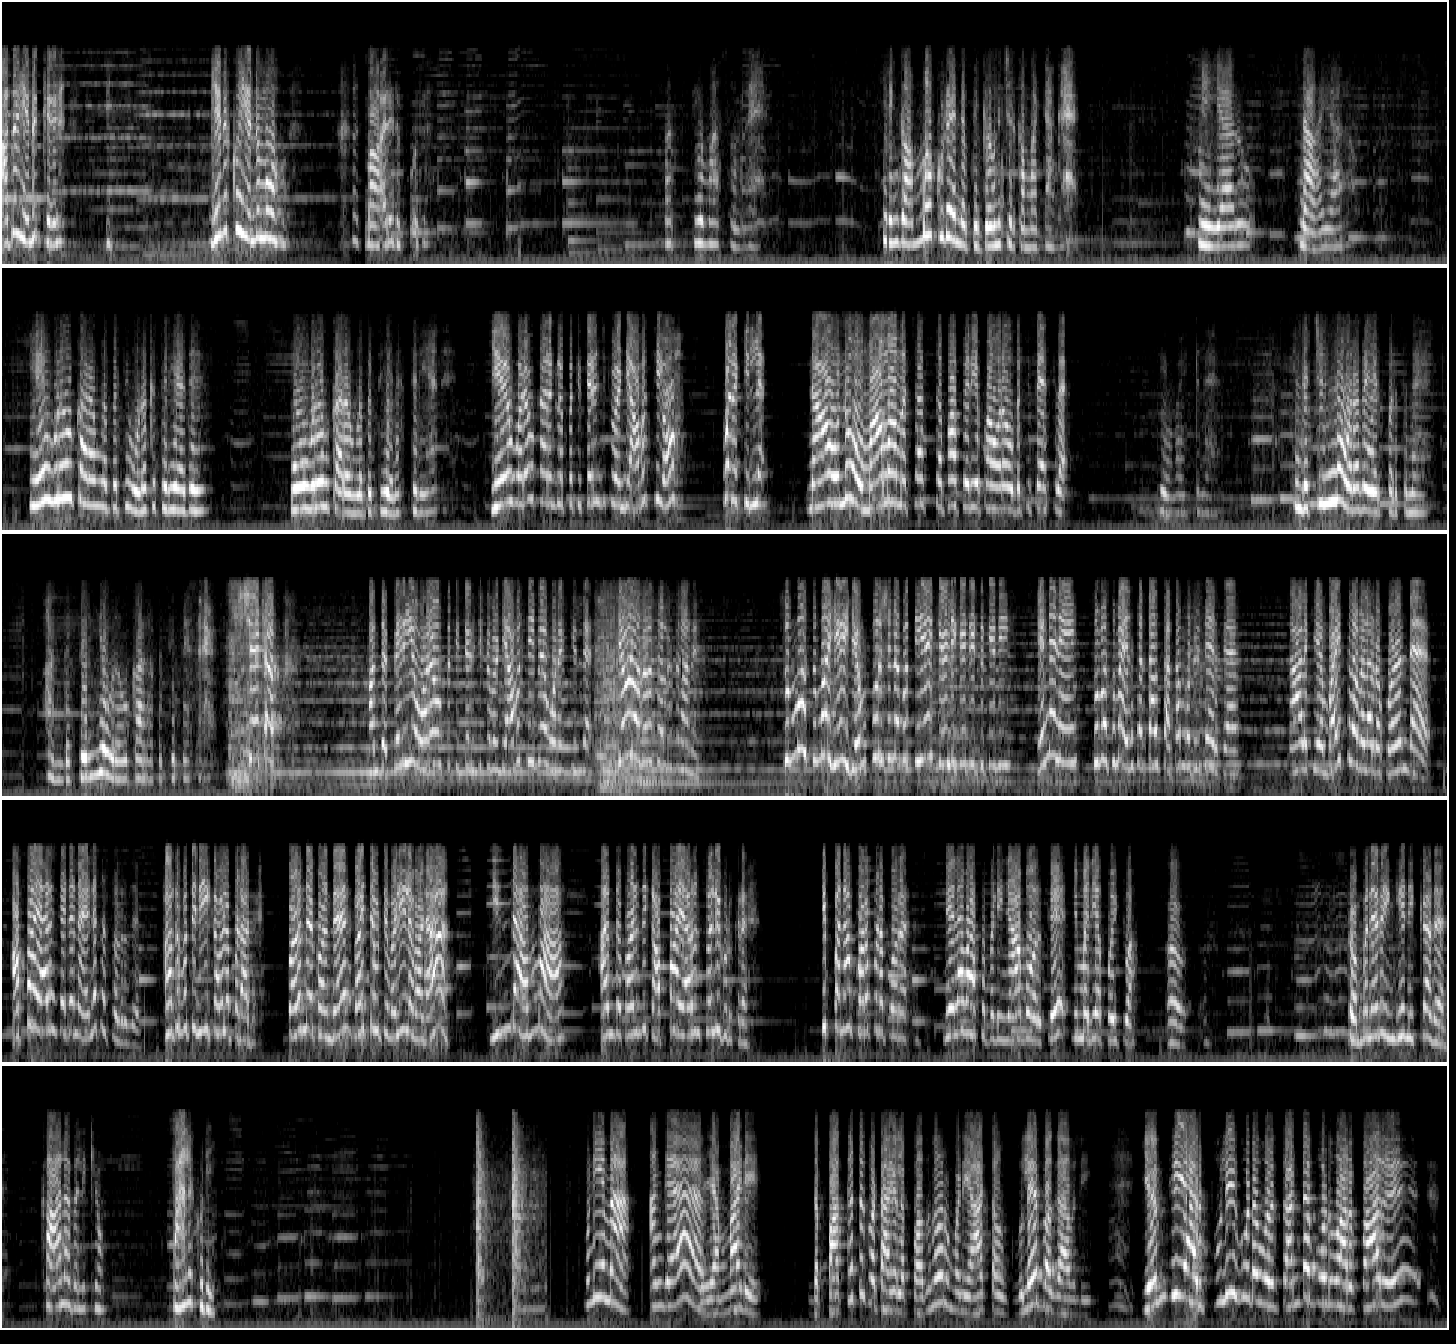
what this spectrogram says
அதான் எனக்கு. எனக்கும் என்னமோ மாறிட போகுது சத்தியமா சொல்றேன். எங்க அம்மா கூட என்ன இப்படி கவனிச்சிருக்க மாட்டாங்க. நீ யாரோ நான் யாரோ. என் உறவுக்காரங்களை பத்தி உனக்கு தெரியாது? உன் உறவுக்காரங்களை பத்தி எனக்கு தெரியாது. ஏன் உறவுக்காரங்களை பத்தி தெரிஞ்சுக்க வேண்டிய அவசியம் உனக்கு இல்ல. நான் உன் மாமா மச்சா சித்தப்பா பெரியப்பா உறவை பத்தி பேசல. என் வயித்துல இந்த சின்ன உறவை ஏற்படுத்தின அந்த பெரிய உறவுக்காரரை பத்தி பேசுறேன்! அந்த பெரிய உறவை பத்தி தெரிஞ்சுக்க வேண்டிய அவசியமே உனக்கு இல்ல. எவ்வளவு தூரம் சொல்றது நானு? சும்மா சும்மா ஏன் என் புருஷனை பத்தியே கேள்வி கேட்டுட்டு இருக்க நீ? என்ன நீ? சும்மா சும்மா எதுக்கெடுத்தாலும் சத்தம் போட்டுட்டே இருக்க. நாளைக்கு என் வயித்துல வளர்ற குழந்தை. அப்பா யாரும் கேட்டா நான் என்னத்த சொல்றது? அத பத்தி நீ கவலைப்படாத. குழந்தை குழந்தை வயித்தை விட்டு வெளியில வாடா. இந்த அம்மா அந்த குழந்தைக்கு அப்பா யாருன்னு சொல்லி கொடுக்குறேன். இப்ப நான் புறப்பட போறேன். நிலவாசப்படி ஞாபகம் இருக்கு. நிம்மதியா போயிட்டு வா. ரொம்ப நேரம் இங்கே நிக்காத. கால வலிக்கும். பாலக்குடி. முனியம்மா அங்க. அம்மாடி இந்த பக்கத்து கொட்டாயில பதினோரு மணி ஆட்டம் குலே பகாவலி. எம்ஜிஆர் புலி கூட ஒரு சண்டை போடுவாரு பாரு.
